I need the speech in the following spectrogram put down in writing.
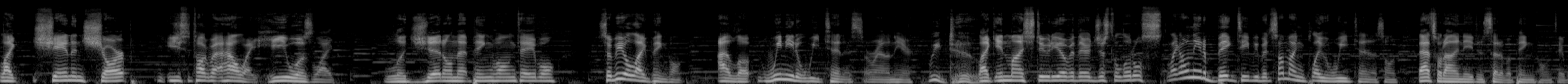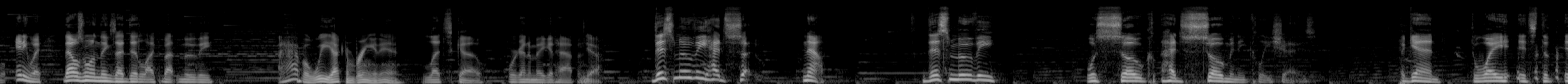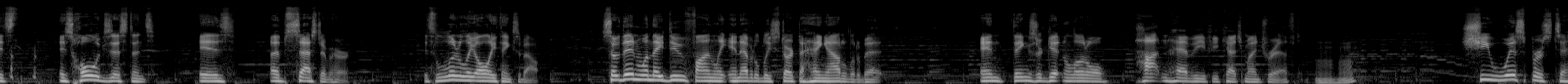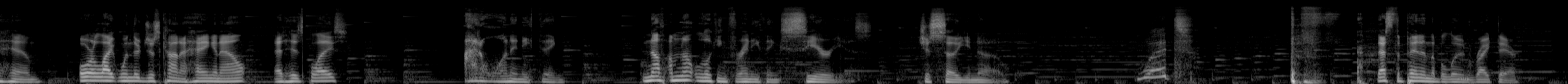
like Shannon Sharpe used to talk about how like he was like legit on that ping pong table. So people like ping pong. I love. We need a Wii tennis around here. We do. Like in my studio over there, just a little. Like I don't need a big TV, but something I can play Wii tennis on. That's what I need instead of a ping pong table. Anyway, that was one of the things I did like about the movie. I have a Wii. I can bring it in. Let's go. We're gonna make it happen. Yeah. This movie had so now. This movie was so had so many cliches. Again, the way it's the it's his whole existence is obsessed over her. It's literally all he thinks about. So then when they do finally inevitably start to hang out a little bit and things are getting a little hot and heavy if you catch my drift. Mm-hmm. She whispers to him or like when they're just kind of hanging out at his place, I don't want anything. No, I'm not looking for anything serious. Just so you know. What? That's the pin in the balloon right there.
